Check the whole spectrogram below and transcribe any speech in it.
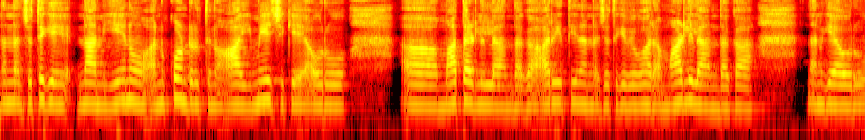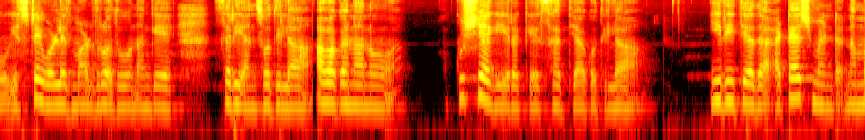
ನನ್ನ ಜೊತೆಗೆ ನಾನು ಏನು ಅಂದ್ಕೊಂಡಿರ್ತೀನೋ ಆ ಇಮೇಜ್ಗೆ ಅವರು ಮಾತಾಡಲಿಲ್ಲ ಅಂದಾಗ, ಆ ರೀತಿ ನನ್ನ ಜೊತೆಗೆ ವ್ಯವಹಾರ ಮಾಡಲಿಲ್ಲ ಅಂದಾಗ ನನಗೆ ಅವರು ಎಷ್ಟೇ ಒಳ್ಳೇದು ಮಾಡಿದ್ರು ಅದು ನನಗೆ ಸರಿ ಅನಿಸೋದಿಲ್ಲ. ಆವಾಗ ನಾನು ಖುಷಿಯಾಗಿ ಇರೋಕ್ಕೆ ಸಾಧ್ಯ ಆಗೋದಿಲ್ಲ. ಈ ರೀತಿಯಾದ ಅಟ್ಯಾಚ್ಮೆಂಟ್ ನಮ್ಮ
